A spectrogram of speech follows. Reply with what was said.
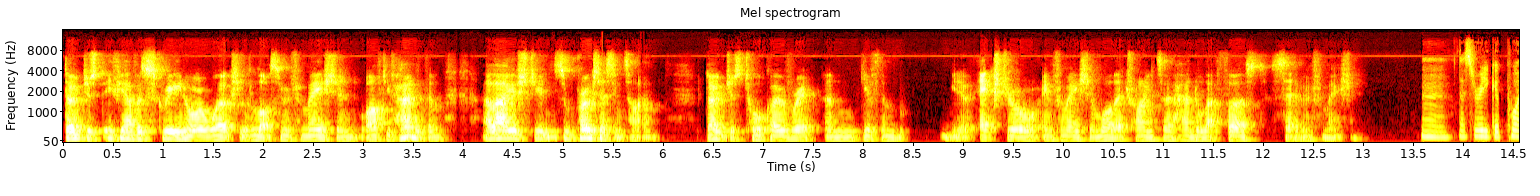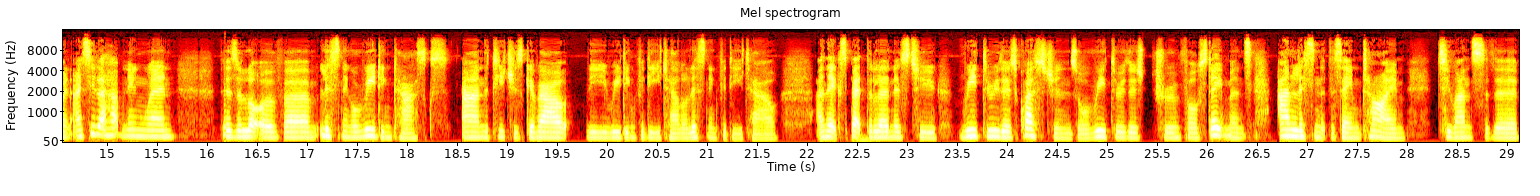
Don't just, if you have a screen or a worksheet with lots of information, after you've handed them, allow your students some processing time. Don't just talk over it and give them you know extra information while they're trying to handle that first set of information. Mm, that's a really good point. I see that happening when there's a lot of um, listening or reading tasks, and the teachers give out the reading for detail or listening for detail, and they expect the learners to read through those questions or read through those true and false statements and listen at the same time to answer the,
